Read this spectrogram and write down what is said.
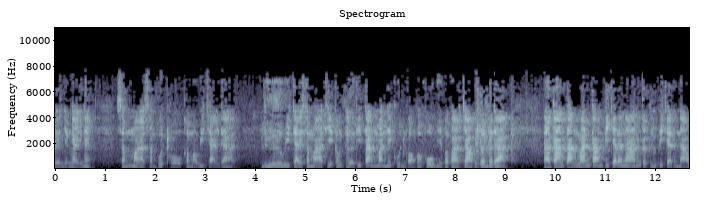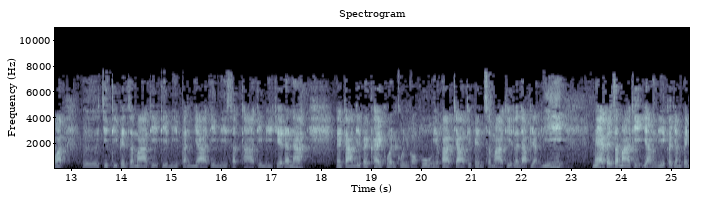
ริญยังไงนะสัมมาสัมพุทโธเข้ามาวิจัยได้ หรือวิจัยสมาธิของเธอที่ตั้งมั่นในคุณของพระผู้มีพระภาคเจ้าเป็นต้นก็ได้อาการตั้งมั่นการพิจารณานั้นก็คือพิจารณาว่าเออจิตที่เป็นสมาธิที่มีปัญญาที่มีศรัทธาที่มีเจรนาในการที่ไปไข้ควรคุณของผู้มีพระภาคเจ้าที่เป็นสมาธิระดับอย่างนี้ แม้เป็นสมาธิอย่างนี้ก็ยังเป็น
